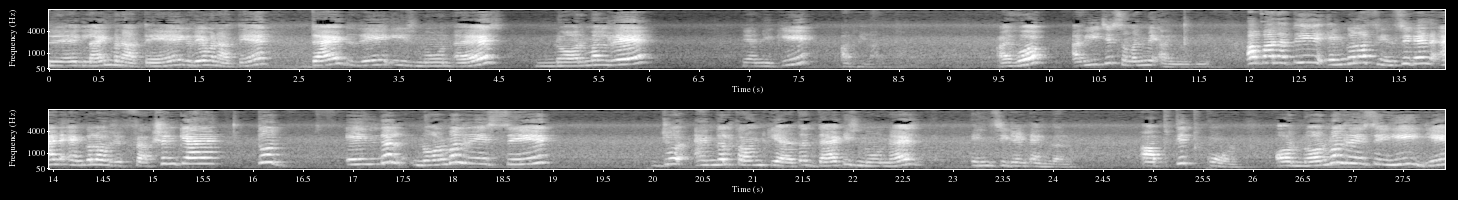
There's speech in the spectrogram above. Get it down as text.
एक लाइन बनाते हैं, एक रे बनाते हैं। दैट रे इज़ नोन एज नॉर्मल रे यानी कि अभिलंब। आई होप अभी चीज़ समझ में आई होगी। अब बात आती है angle of incident and angle of refraction क्या है? तो एंगल नॉर्मल रे से जो एंगल काउंट किया जाता है that is known as incident angle आपतित कोण। और नॉर्मल रे से ही ये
